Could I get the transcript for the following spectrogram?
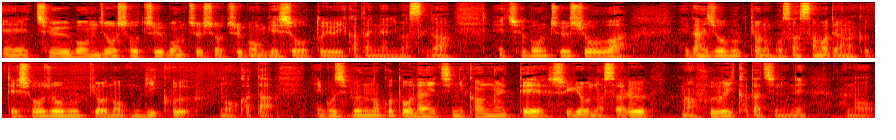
えー、中盆上昇中盆中小中盆下昇という言い方になりますが、えー、中盆中小は大乗仏教の菩薩様ではなくて小乗仏教のビクの方ご自分のことを第一に考えて修行なさる、まあ、古い形のねあの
